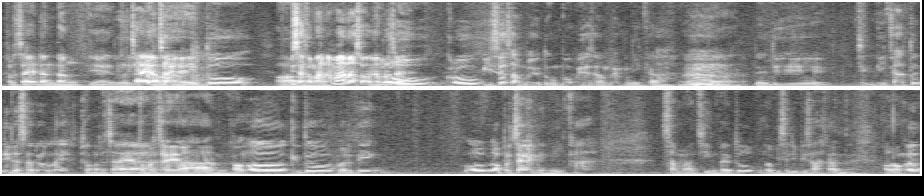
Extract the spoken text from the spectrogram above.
percaya tentang ya Jadi percaya, percaya lah. itu uh, Bisa ke mana-mana soalnya grow, grow bisa sampai tumbuh, bisa sampai menikah. Hmm. Iya. Jadi nikah tuh didasari oleh kepercayaan kepercayaan. Kalau gitu berarti lo nggak percaya nih nikah sama cinta itu nggak bisa dipisahkan ya. Kalau nggak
